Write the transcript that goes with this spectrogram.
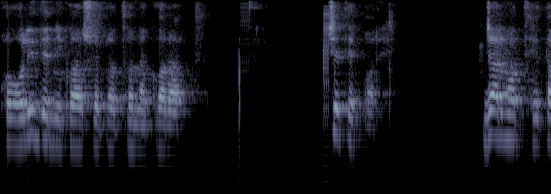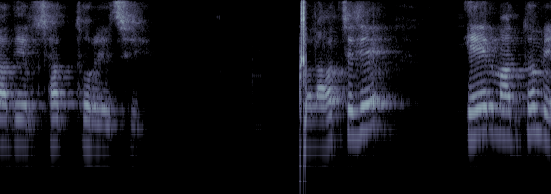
ও অলিদের নিকট প্রার্থনা করা যেতে পারে, যার মধ্যে তাদের স্বার্থ রয়েছে। বলা হচ্ছে যে এর মাধ্যমে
